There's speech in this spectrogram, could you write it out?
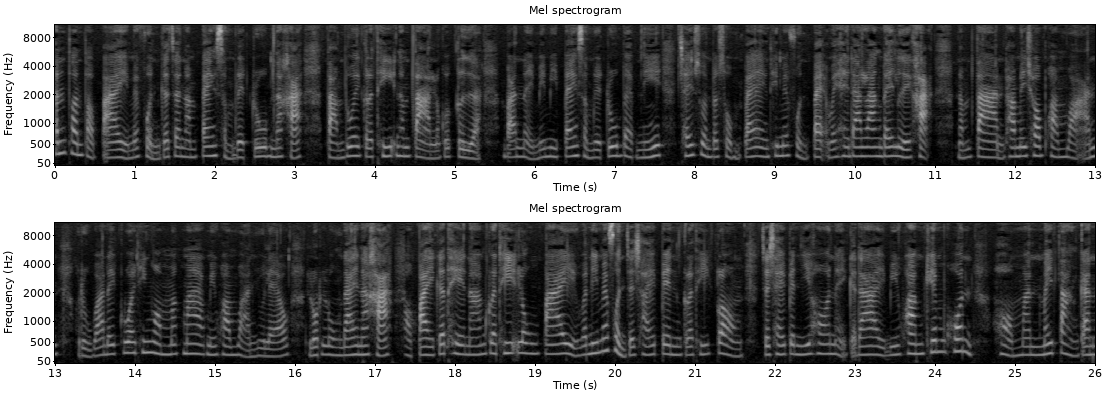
ขั้นตอนต่อไปแม่ฝนก็จะนำแป้งสำเร็จรูปนะคะ ตามด้วยกะทิน้ำตาลแล้วก็เกลือ บ้านไหนไม่มีแป้งสำเร็จรูปแบบนี้ ใช้ส่วนผสมแป้งที่แม่ฝนแปะไว้ให้ด้านล่างได้เลยค่ะ น้ำตาลถ้าไม่ชอบความหวาน หรือว่าได้กล้วยที่งอมมากๆ มีความหวานอยู่แล้ว ลดลงได้นะคะ ต่อไปก็เทน้ำกะทิลงไป วันนี้แม่ฝนจะใช้เป็นกะทิกล่อง จะใช้เป็นยี่ห้อไหนก็ได้ มีความเข้มข้นหอมมันไม่ต่างกัน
